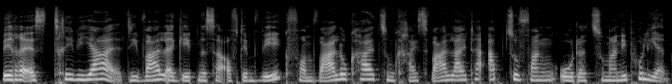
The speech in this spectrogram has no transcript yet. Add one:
wäre es trivial, die Wahlergebnisse auf dem Weg vom Wahllokal zum Kreiswahlleiter abzufangen oder zu manipulieren.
